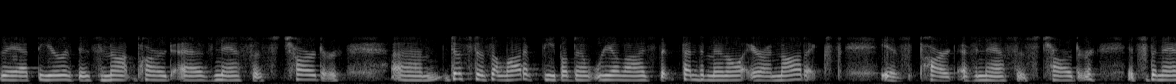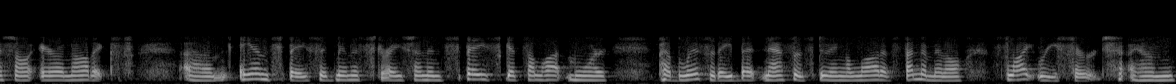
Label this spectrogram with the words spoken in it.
that the Earth is not part of NASA's charter. Um, just as a lot of people don't realize that fundamental aeronautics is part of NASA's charter, it's the National Aeronautics um, and Space Administration, and space gets a lot more publicity, but NASA's doing a lot of fundamental flight research um,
